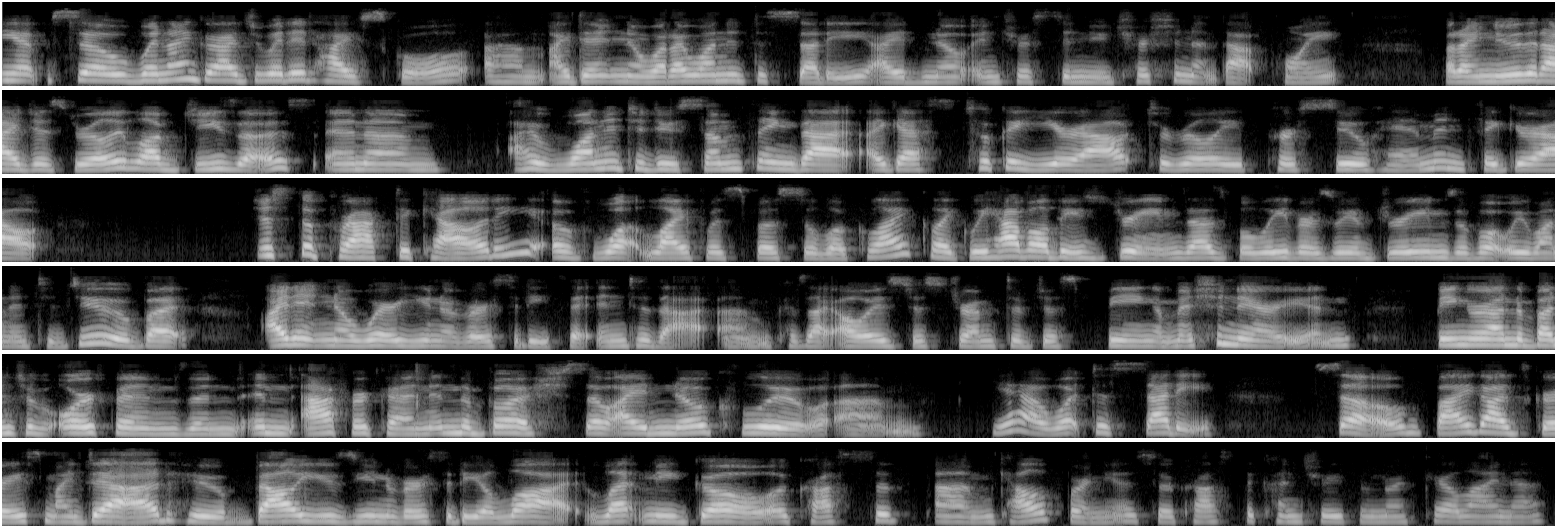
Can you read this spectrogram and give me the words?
Yep. So when I graduated high school, um, I didn't know what I wanted to study. I had no interest in nutrition at that point, but I knew that I just really loved Jesus, and um, I wanted to do something that I guess took a year out to really pursue Him and figure out just the practicality of what life was supposed to look like. Like we have all these dreams as believers, we have dreams of what we wanted to do, but I didn't know where university fit into that because um, I always just dreamt of just being a missionary and being around a bunch of orphans and in Africa and in the bush. So I had no clue, um, yeah, what to study. So, by God's grace, my dad, who values university a lot, let me go across to um, California, so across the country from North Carolina,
